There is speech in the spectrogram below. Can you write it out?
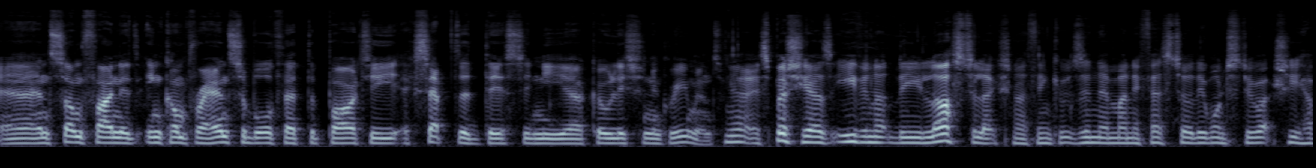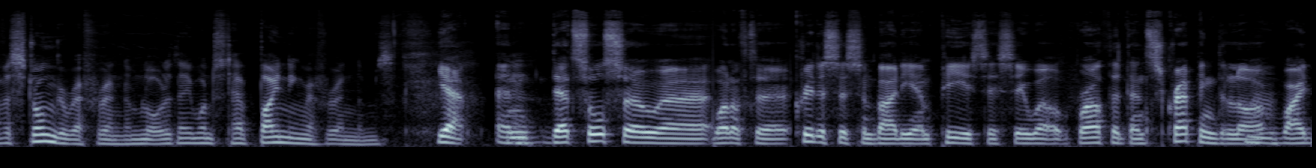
And some find it incomprehensible that the party accepted this in the uh, coalition agreement. Yeah, especially as even at the last election, I think it was in their manifesto, they wanted to actually have a stronger referendum law. And they wanted to have binding referendums. Yeah, and that's also uh, one of the criticism by the MPs. They say, well, rather than scrapping the law, why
